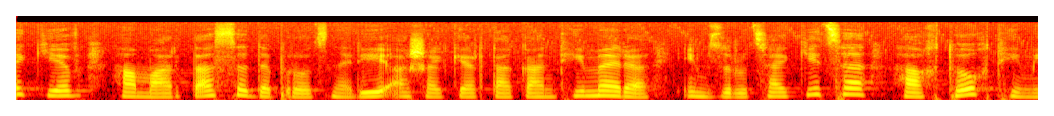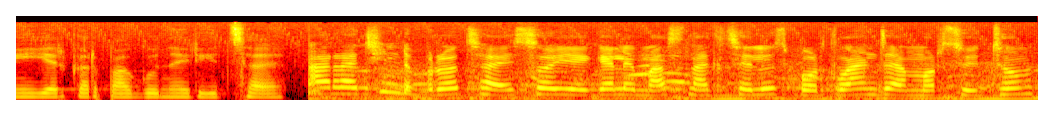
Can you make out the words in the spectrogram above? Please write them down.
1 եւ համար 10 դպրոցների աշակերտական թիմերը։ Իմ զրուցակիցը հաղթող թիմի երկրպագուներից է։ Առաջին դպրոցը այսօր եկել է մասնակցելու Սպորտլանդիա մրցույթում,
